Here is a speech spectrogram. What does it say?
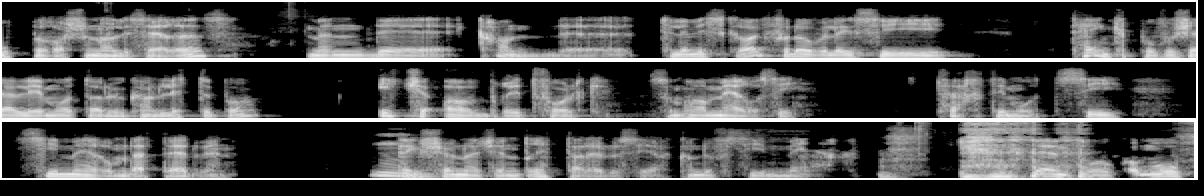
operasjonaliseres. Men det kan det til en viss grad, for da vil jeg si tenk på forskjellige måter du kan lytte på. Ikke avbryt folk som har mer å si. Tvert imot, si, si mer om dette, Edvin. Mm. Jeg skjønner ikke en dritt av det du sier, kan du få si mer? Istedenfor å komme opp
